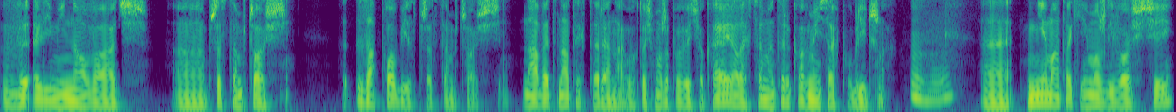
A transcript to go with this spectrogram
wyeliminować przestępczości zapobiec przestępczości, nawet na tych terenach, bo ktoś może powiedzieć, OK, ale chcemy tylko w miejscach publicznych. Mhm. E, nie ma takiej możliwości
